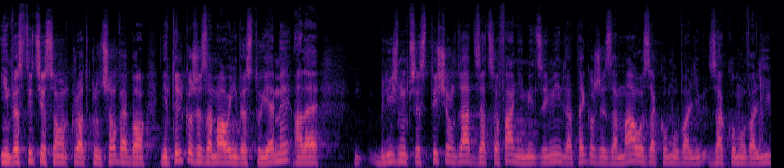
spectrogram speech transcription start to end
Inwestycje są akurat kluczowe, bo nie tylko, że za mało inwestujemy, ale byliśmy przez tysiąc lat zacofani, między innymi dlatego, że za mało zakumowali, zakumowali e,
